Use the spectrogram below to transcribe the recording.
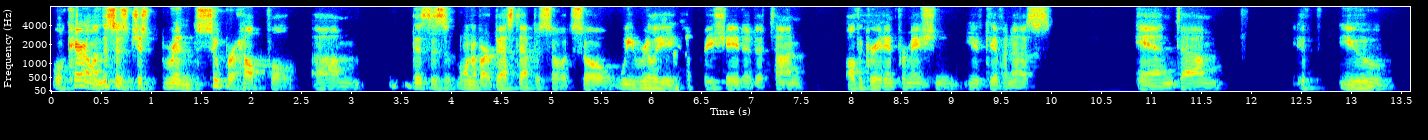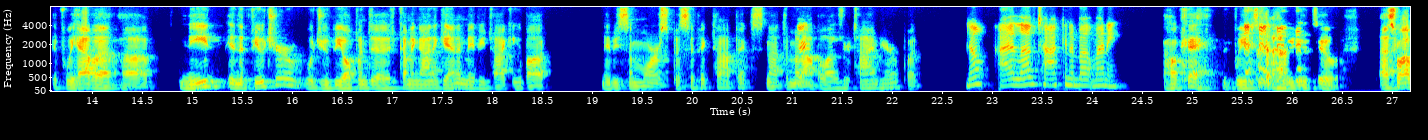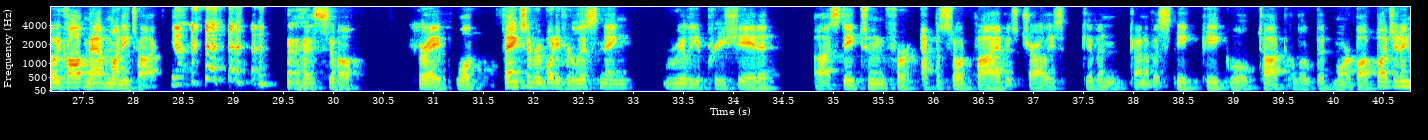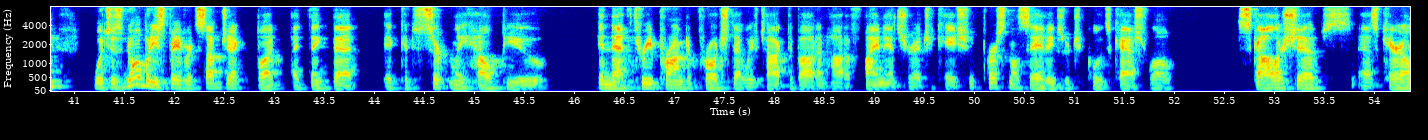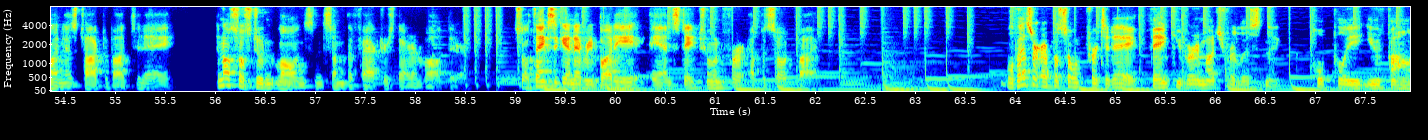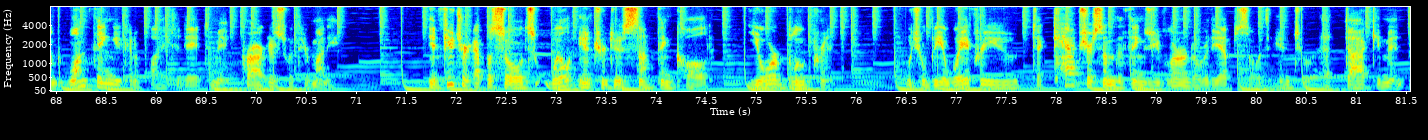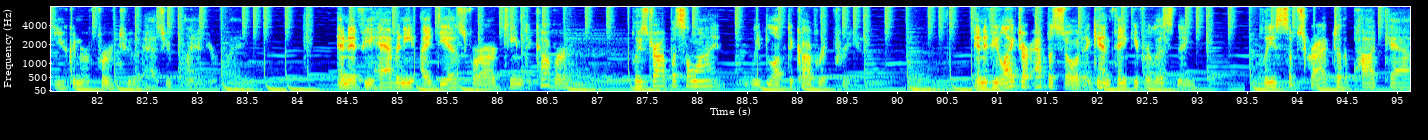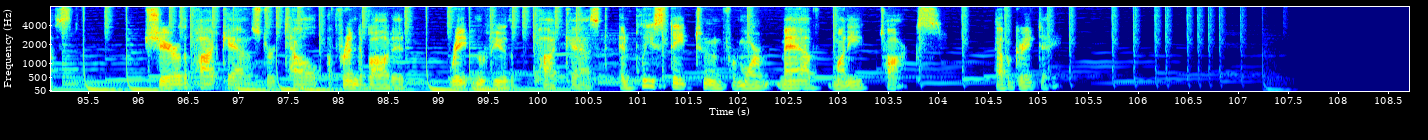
well carolyn this has just been super helpful um, this is one of our best episodes. So we really appreciate it a ton, all the great information you've given us. And um, if you, if we have a, a, need in the future, would you be open to coming on again and maybe talking about maybe some more specific topics? Not to monopolize your time here, but no, I love talking about money. Okay, we do, we do too. That's why we call it Mav Money Talk. Yeah. so great. Well, thanks everybody for listening. Really appreciate it. Uh, stay tuned for episode five as Charlie's given kind of a sneak peek. We'll talk a little bit more about budgeting, which is nobody's favorite subject, but I think that it could certainly help you in that three pronged approach that we've talked about on how to finance your education personal savings, which includes cash flow, scholarships, as Carolyn has talked about today, and also student loans and some of the factors that are involved there. So, thanks again, everybody, and stay tuned for episode five. Well, that's our episode for today. Thank you very much for listening. Hopefully, you found one thing you can apply today to make progress with your money. In future episodes, we'll introduce something called Your Blueprint, which will be a way for you to capture some of the things you've learned over the episodes into a document you can refer to as you plan your way. And if you have any ideas for our team to cover, please drop us a line. We'd love to cover it for you. And if you liked our episode, again, thank you for listening. Please subscribe to the podcast, share the podcast, or tell a friend about it, rate and review the podcast, and please stay tuned for more MAV Money Talks. Have a great day.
